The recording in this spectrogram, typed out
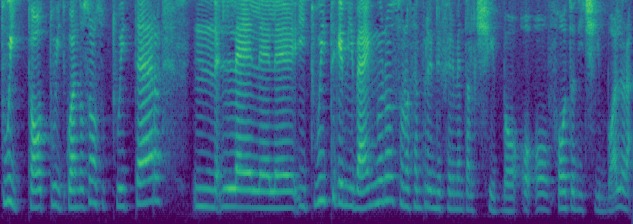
tweet, tweet, quando sono su Twitter mm, le, le, le, i tweet che mi vengono sono sempre in riferimento al cibo o, o foto di cibo. Allora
